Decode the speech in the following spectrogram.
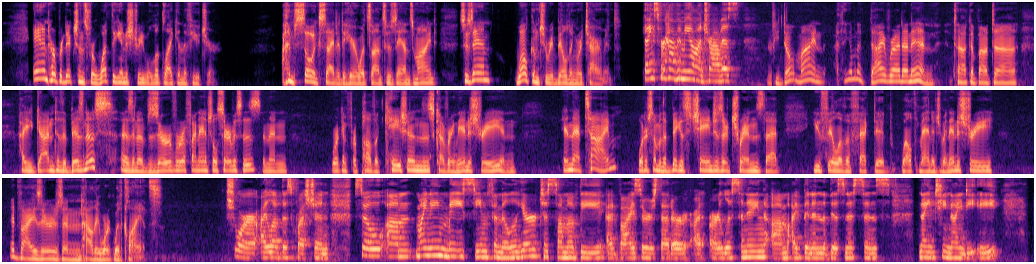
and her predictions for what the industry will look like in the future. I'm so excited to hear what's on Suzanne's mind. Suzanne, welcome to Rebuilding Retirement. Thanks for having me on, Travis. If you don't mind, I think I'm going to dive right on in and talk about uh, how you got into the business as an observer of financial services and then working for publications covering the industry. And in that time, what are some of the biggest changes or trends that you feel have affected wealth management industry, advisors, and how they work with clients? Sure, I love this question. So, um, my name may seem familiar to some of the advisors that are are listening. Um, I've been in the business since 1998,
